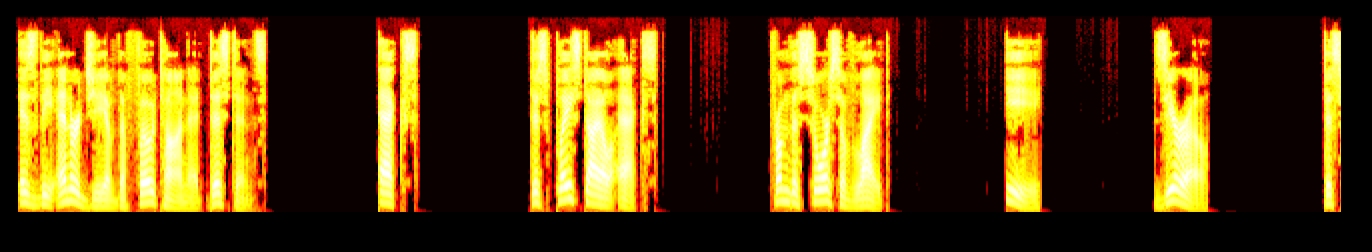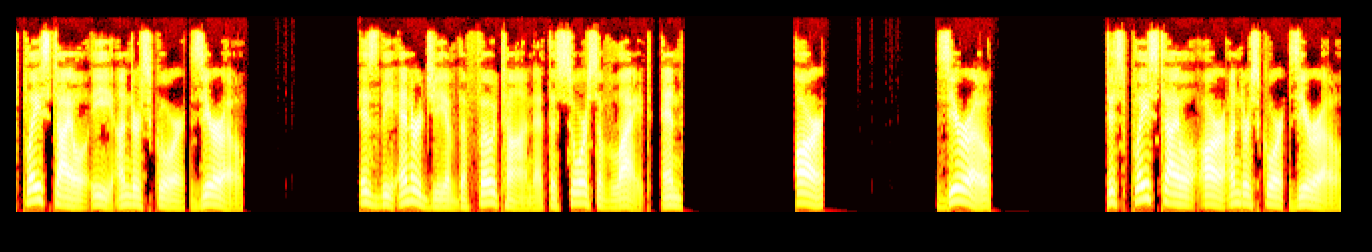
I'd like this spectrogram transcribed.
is the energy of the photon at distance. X display style x from the source of light e 0 display style e underscore 0 is the energy of the photon at the source of light and r 0 display style r underscore 0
